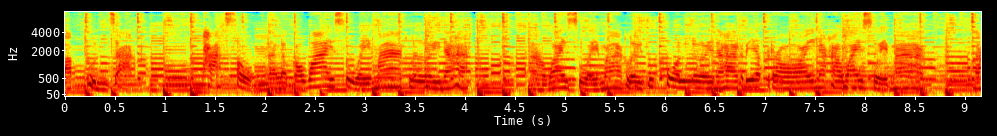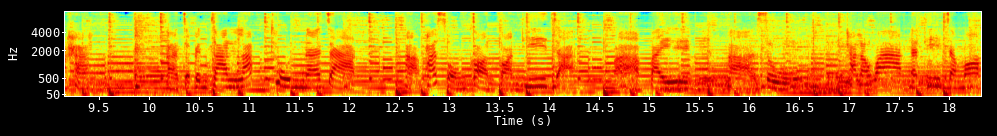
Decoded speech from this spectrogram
รับทุนจากพระสงฆ์นะแล้วก็ไหว้สวยมากเลยนะคะไหว้สวยมากเลยทุกคนเลยนะคะเรียบร้อยนะคะไหว้สวยมากนะคะอาจจะเป็นการรับทุนนะจาก พระสงฆ์ก่อนก่อนที่จะไปสู่คารวาสนะที่จะมอบ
